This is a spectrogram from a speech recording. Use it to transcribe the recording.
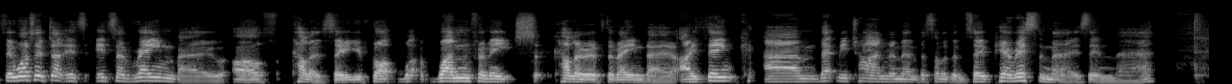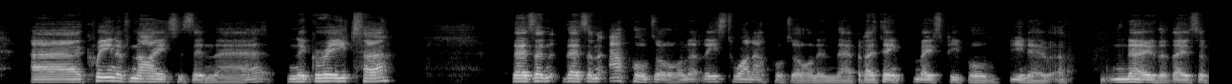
so what I've done is it's a rainbow of colours. So you've got one from each colour of the rainbow. I think, um, let me try and remember some of them. So Purissima is in there. Uh, Queen of Night is in there. Negrita. There's an there's an Apeldoorn, at least one Apeldoorn in there, but I think most people, you know, uh, know that those are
